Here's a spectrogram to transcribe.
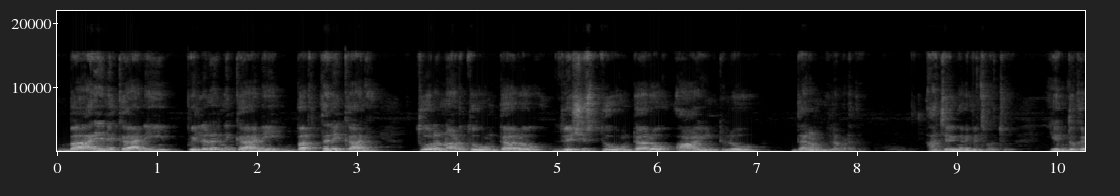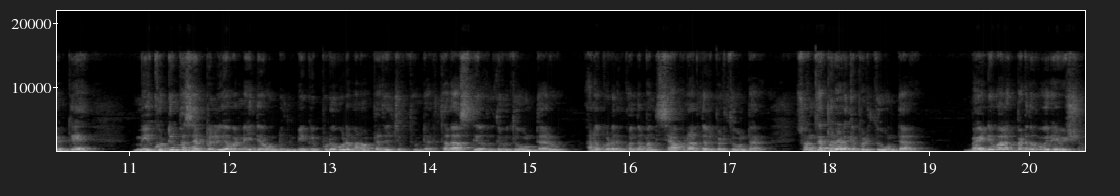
భార్యని కానీ పిల్లలని కానీ భర్తని కానీ తూలనాడుతూ ఉంటారో ద్వేషిస్తూ ఉంటారో ఆ ఇంటిలో ధనం నిలబడదు. ఆశ్చర్యంగా అనిపించవచ్చు. ఎందుకంటే మీ కుటుంబ సభ్యులు ఎవరినైతే ఉంటుంది మీకు ఎప్పుడు కూడా మనం ప్రజలు చెప్తుంటారు తదాస దేవతలు తిరుగుతూ ఉంటారు అనకూడదు కొంతమంది శాపనార్థాలు పెడుతూ ఉంటారు సొంత పిల్లలకి పెడుతూ ఉంటారు. బయట వాళ్ళకి పెడతాం వేరే విషయం.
